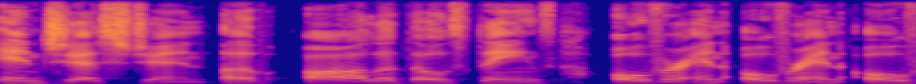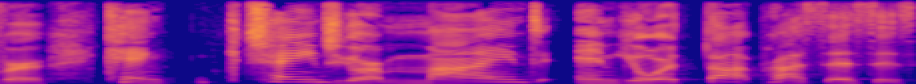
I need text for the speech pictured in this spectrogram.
ingestion of all of those things over and over and over can change your mind and your thought processes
